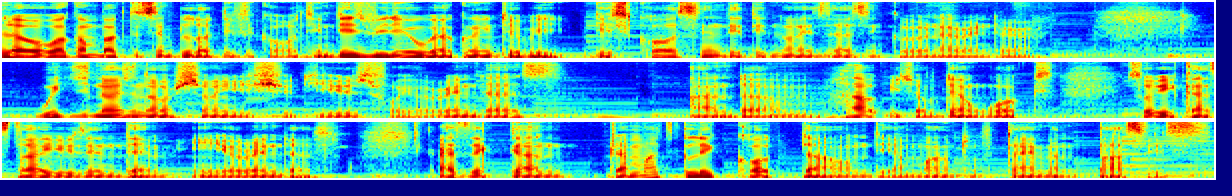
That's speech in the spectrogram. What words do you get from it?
Hello, welcome back to Simple or Difficult. In this video, we are going to be discussing the denoisers in Corona Renderer, which denoising option you should use for your renders, and um, how each of them works so you can start using them in your renders as they can dramatically cut down the amount of time and passes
